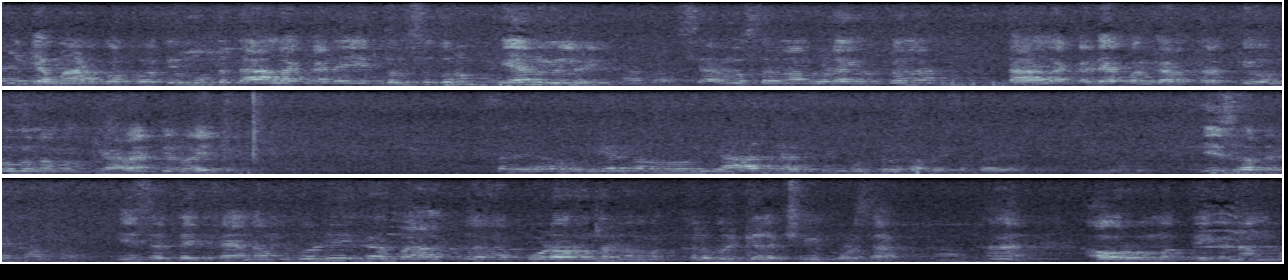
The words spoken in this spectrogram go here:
ಹಿಂಗೆ ಮಾಡ್ಕೊತ ಹೋಗಿ ಮುಂದೆ ದಾಲ ಕಡೆ ಎದುರಿಸಿದ್ರು ಏನು ಇಲ್ರಿ ಶರಣ ಸರ್ ನಮ್ಮ ಕೂಡ ಇರ್ತಾನ ದಾಲ ಕಡೆ ಬಂಗಾರ ತರ್ತೀವಿ ಅನ್ನೋದು ನಮಗೆ ಗ್ಯಾರಂಟಿನೂ ಐತೆ. ಈ ಸದ್ಯ? ಈ ಸದ್ಯಕ್ಕೆ ನಮ್ಮ ಜೋಡಿ ಈಗ ಭಾಳ ಕೂಡೋರು ಅಂದ್ರೆ ನಮ್ಮ ಕಲಬುರಗಿ ಲಕ್ಷ್ಮಿ ಕೊಡ್ತಾರೆ ಹಾಂ. ಅವರು ಮತ್ತೆ ಈಗ ನಮ್ಮ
